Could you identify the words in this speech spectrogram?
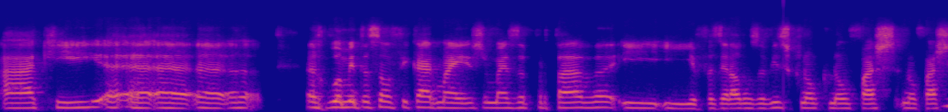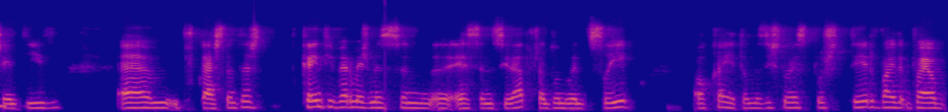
há aqui a, a regulamentação a ficar mais, mais apertada e, e, a fazer alguns avisos que não, que não, faz, não faz sentido, um, porque às tantas, quem tiver mesmo essa, essa necessidade, portanto um doente celíaco, ok, então mas isto não é suposto ter, vai, vai,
